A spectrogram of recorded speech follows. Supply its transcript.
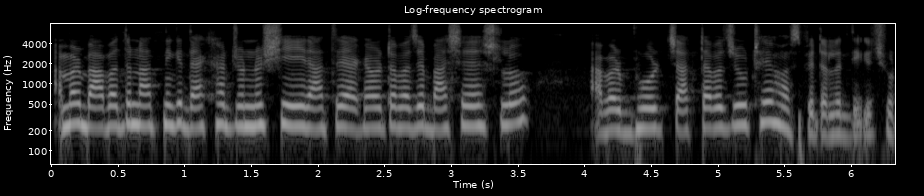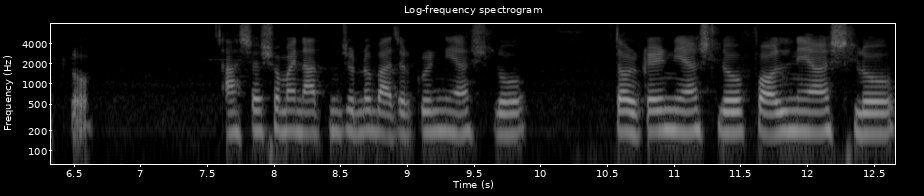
আমার বাবা তো নাতনিকে দেখার জন্য সেই রাত্রে এগারোটা বাজে বাসায় আসলো, আবার ভোর চারটা বাজে উঠে হসপিটালের দিকে ছুটলো। আসার সময় নাতনির জন্য বাজার করে নিয়ে আসলো। তরকারি নিয়ে আসলো, ফল নিয়ে আসলো।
